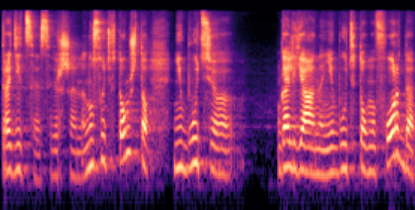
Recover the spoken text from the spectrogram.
традиция совершенно. Но суть в том, что не будь э, Гальяна, не будь Тома Форда,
